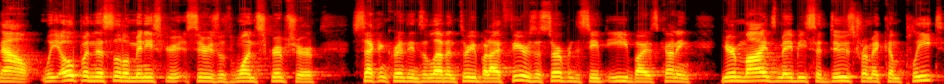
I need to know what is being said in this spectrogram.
Now, we open this little mini series with one scripture, 2 Corinthians 11 3. But I fear as the serpent deceived Eve by his cunning, your minds may be seduced from a complete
